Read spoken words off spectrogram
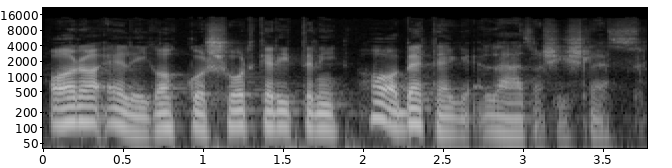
Arra elég akkor sort keríteni, ha a beteg lázas is lesz.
